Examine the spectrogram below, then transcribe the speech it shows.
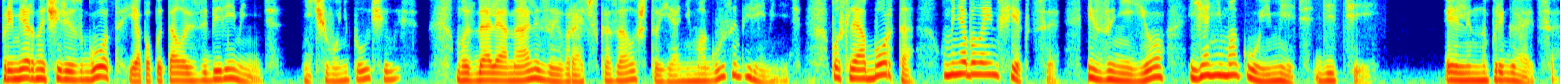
Примерно через год я попыталась забеременеть. Ничего не получилось. Мы сдали анализы, и врач сказал, что я не могу забеременеть. После аборта у меня была инфекция. Из-за нее я не могу иметь детей. Эллен напрягается.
